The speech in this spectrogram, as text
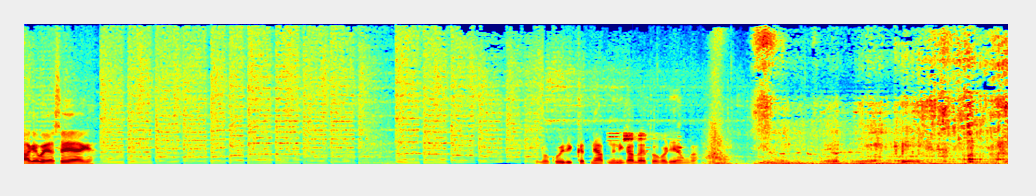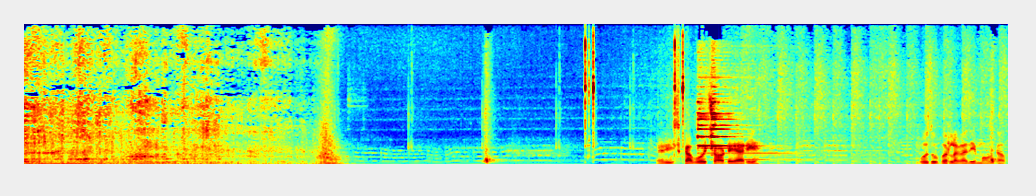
आ गया भैया सही आ गया चलो कोई दिक्कत नहीं आपने निकाला है तो बढ़िया होगा। यार इसका बहुत शॉर्ट है यार ये। बहुत ऊपर लगा दी माउंट आप।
